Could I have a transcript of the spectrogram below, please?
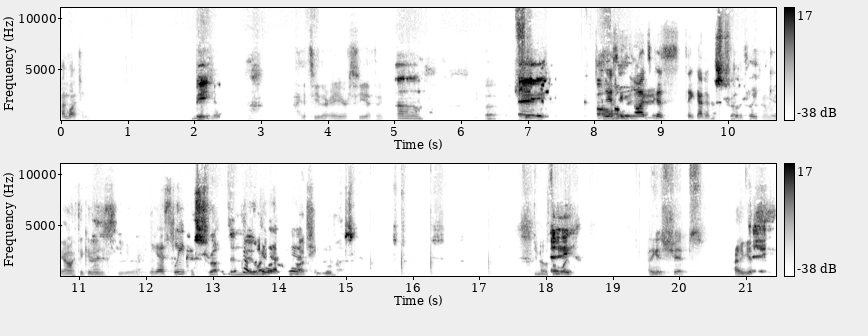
I'm watching. B. It's either A or C, I think. Um, Uh, A. I'm gonna say Oh, gods because they gotta go to sleep. Oh, yeah, I think it is C. Right? You gotta sleep. construct the new looking. Yeah, What? Do you know something? A. Blake? I think it's ships. I think it's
